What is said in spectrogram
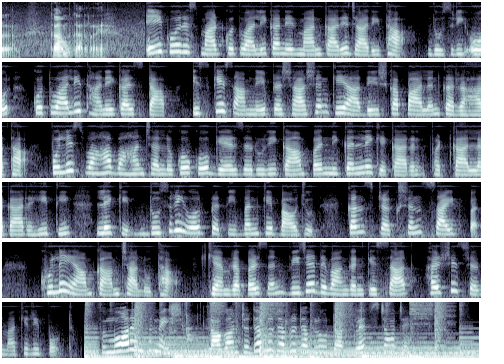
काम कर रहे हैं। एक और स्मार्ट कोतवाली का निर्माण कार्य जारी था, दूसरी ओर कोतवाली थाने का स्टाफ इसके सामने प्रशासन के आदेश का पालन कर रहा था। पुलिस वहाँ वाहन चालकों को गैर ज़रूरी काम पर निकलने के कारण फटकार लगा रही थी, लेकिन दूसरी ओर प्रतिबंध के बावजूद कंस्ट्रक्शन साइट पर खुलेआम काम चालू था कैमरा पर्सन विजय देवांगन के साथ हर्षित शर्मा की report for more information log on to W W W dot www.clips.in.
